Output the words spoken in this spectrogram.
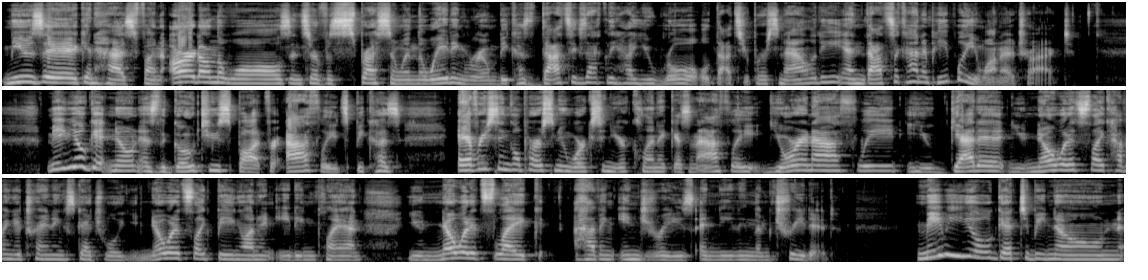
music and has fun art on the walls and serves espresso in the waiting room because that's exactly how you roll. That's your personality, and that's the kind of people you want to attract. Maybe you'll get known as the go to spot for athletes because every single person who works in your clinic is an athlete. You're an athlete, you get it, you know what it's like having a training schedule, you know what it's like being on an eating plan, you know what it's like having injuries and needing them treated maybe you'll get to be known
